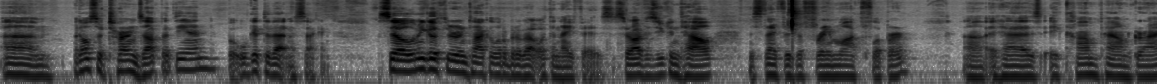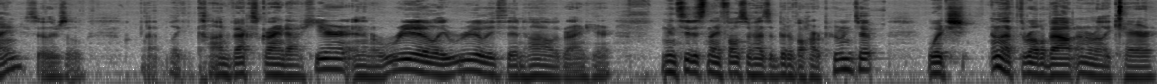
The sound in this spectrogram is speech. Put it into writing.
Um, it also turns up at the end, but we'll get to that in a second. So let me go through and talk a little bit about what the knife is. So as you can tell, this knife is a frame lock flipper. Uh, it has a compound grind, so there's a uh, like a convex grind out here, and then a really, really thin hollow grind here. You can see this knife also has a bit of a harpoon tip, which I'm not thrilled about. I don't really care.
